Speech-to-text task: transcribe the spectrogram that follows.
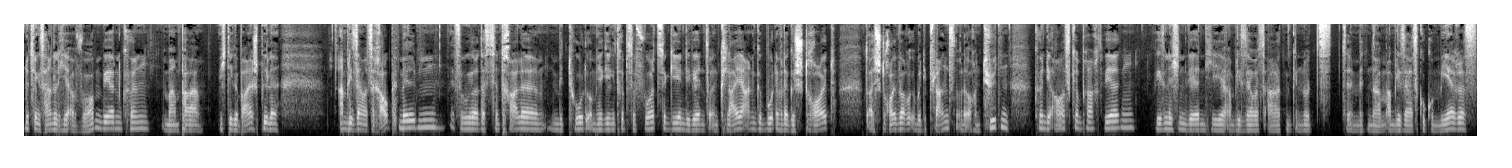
Nützlingshandel hier erworben werden können. Mal ein paar wichtige Beispiele. Amblisaurus Raubmilben ist so das zentrale Methode, um hier gegen Tripse vorzugehen. Die werden so in Kleie angeboten, entweder gestreut, so als Streuware über die Pflanzen oder auch in Tüten können die ausgebracht werden. Im Wesentlichen werden hier Amblisaurus-Arten genutzt mit Namen Amblisaurus cucumeris,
